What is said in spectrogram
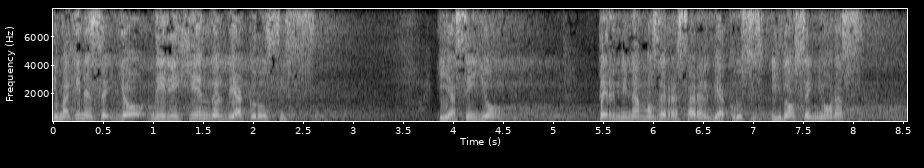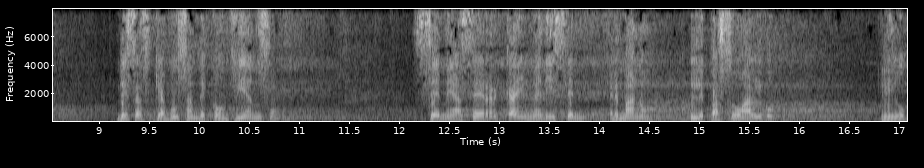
Imagínense, yo dirigiendo el Via Crucis. Y así yo terminamos de rezar el Via Crucis y dos señoras, de esas que abusan de confianza, se me acerca y me dicen, hermano, ¿le pasó algo? Y digo,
